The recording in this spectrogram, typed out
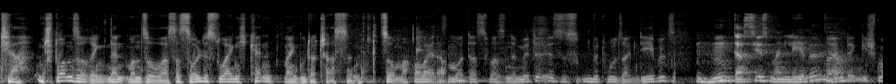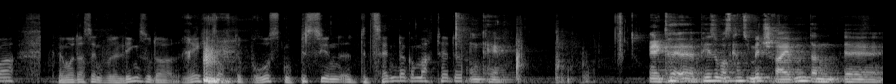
tja, ein Sponsoring nennt man sowas. Das solltest du eigentlich kennen, mein guter Justin. So, machen wir weiter. Das, was in der Mitte ist, es wird wohl sein Label sein Hm, das hier ist mein Label. Ja. denke ich mal. Wenn man das entweder links oder rechts auf der Brust ein bisschen äh, dezenter gemacht hätte. Okay. Äh, äh, Peso, was kannst du mitschreiben? Dann äh,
